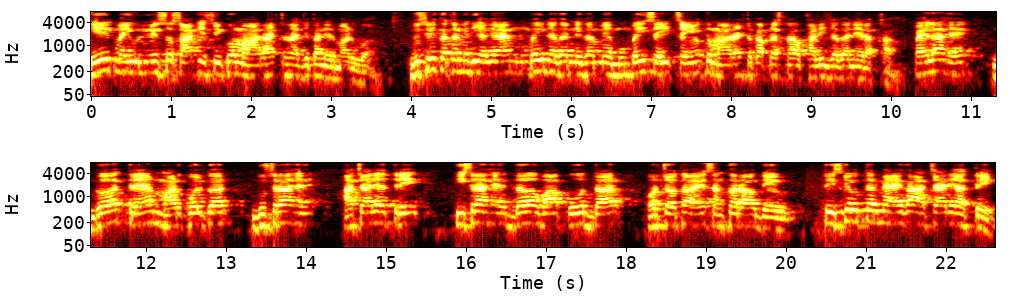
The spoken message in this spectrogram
एक मई 1960 ईस्वी को महाराष्ट्र राज्य का निर्माण हुआ। दूसरे कथन में दिया गया है, मुंबई नगर निगम में मुंबई सहित संयुक्त महाराष्ट्र का प्रस्ताव खाली जगह ने रखा। पहला है, ग त्रैण दूसरा है, आचार्य त्रे, तीसरा है, द वा पोदार और चौथा है शंकर राव देव। तो इसके उत्तर में आएगा आचार्य अत्रे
